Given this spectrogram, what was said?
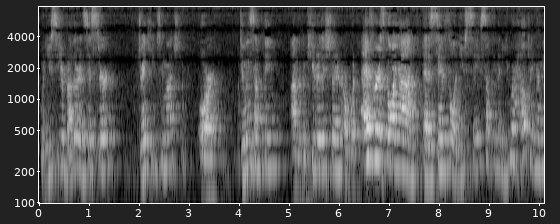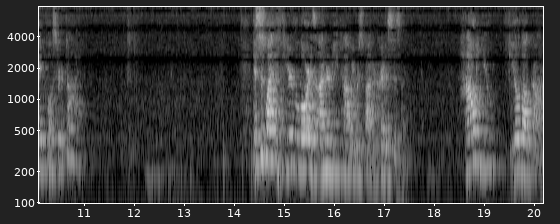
When you see your brother and sister drinking too much, or doing something on the computer they shouldn't, or whatever is going on that is sinful, and you say something that you are helping them get closer to God. This is why the fear of the Lord is underneath how we respond to criticism. How you feel about God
